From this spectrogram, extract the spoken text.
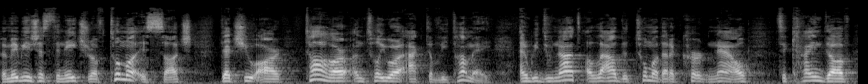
but maybe it's just the nature of Tumah is such that you are Tahar until you are actively Tameh. And we do not allow the Tumah that occurred now to kind of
